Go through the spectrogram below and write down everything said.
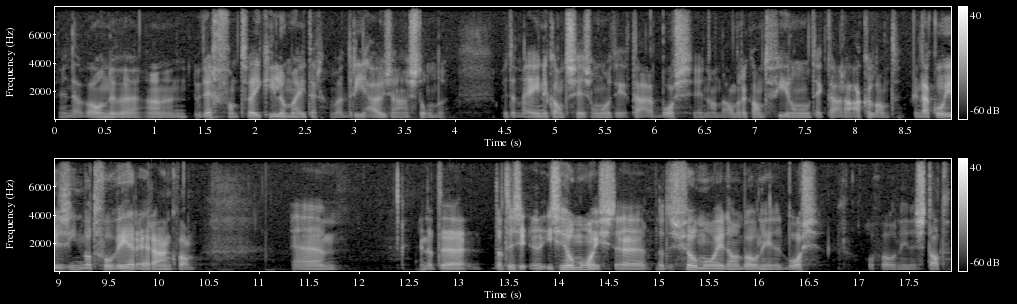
En daar woonden we aan een weg van twee kilometer, waar drie huizen aan stonden. Met aan de ene kant 600 hectare bos en aan de andere kant 400 hectare akkerland. En daar kon je zien wat voor weer eraan kwam. Um, en dat, uh, dat is iets heel moois. Uh, dat is veel mooier dan wonen in het bos of wonen in een stad.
